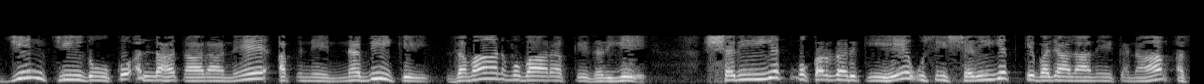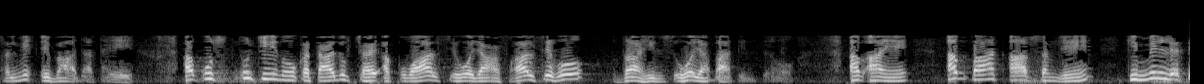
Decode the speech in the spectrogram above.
جن چیزوں کو اللہ تعالی نے اپنے نبی کے زمان مبارک کے ذریعے شریعت مقرر کی ہے، اسی شریعت کے بجا لانے کا نام اصل میں عبادت ہے۔ اب اس ان چیزوں کا تعلق چاہے اقوال سے ہو یا افعال سے ہو، ظاہر سے ہو یا باطن سے ہو۔ اب آئیں، اب بات آپ سمجھیں کہ ملت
